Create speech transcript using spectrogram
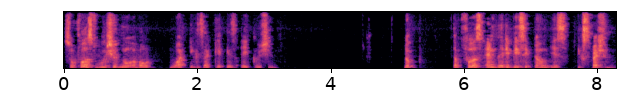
So first we should know about what exactly is equation. Look, the first and very basic term is expression.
